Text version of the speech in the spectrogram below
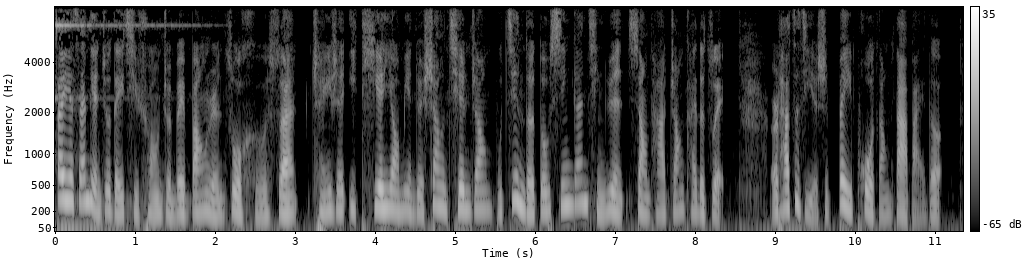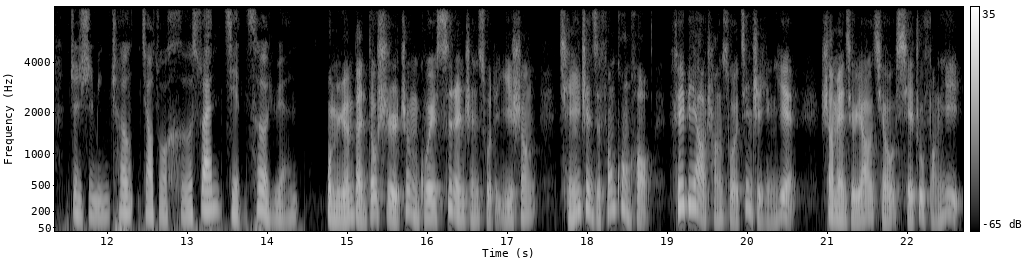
半夜三点就得起床准备帮人做核酸，陈医生一天要面对上千张，不见得都心甘情愿向他张开的嘴，而他自己也是被迫当大白的，正式名称叫做核酸检测员。我们原本都是正规私人诊所的医生，前一阵子封控后。非必要场所禁止营业，上面就要求协助防疫。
